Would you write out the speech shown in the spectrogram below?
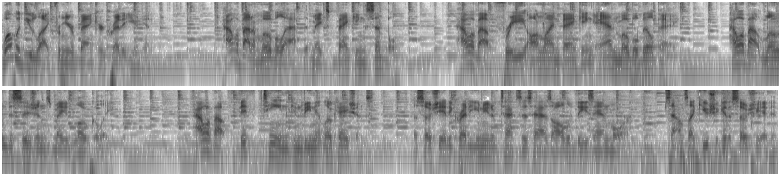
What would you like from your bank or credit union? How about a mobile app that makes banking simple? How about free online banking and mobile bill pay? How about loan decisions made locally? How about 15 convenient locations? Associated Credit Union of Texas has all of these and more. Sounds like you should get associated.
